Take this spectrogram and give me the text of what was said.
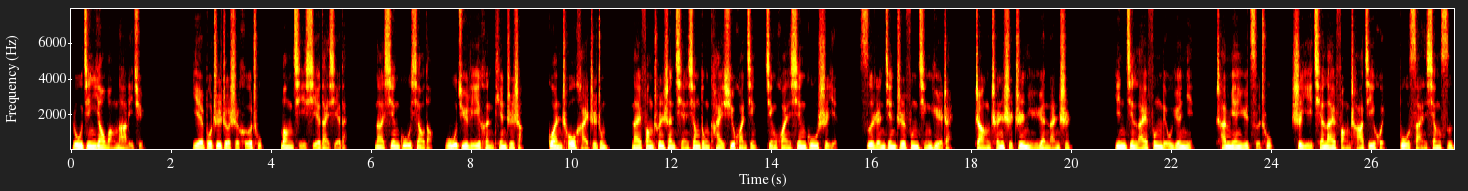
如今要往哪里去？也不知这是何处，望起携带携带。”那仙姑笑道：“无居离恨天之上。”灌愁海之中，乃放春山浅香洞太虚幻境，景幻仙姑是也。思人间之风情月债，长尘世之女怨难痴。因近来风流冤孽，缠绵于此处，是以前来访茶机会，不散相思。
